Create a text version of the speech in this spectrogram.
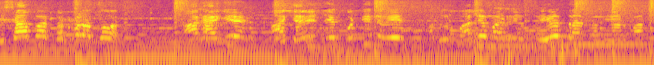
ವಿಶಾಪ ಕಟ್ಕೊಳ್ಳೋಕ್ಕೋ ಹಾಗಾಗಿ ಆ ಕ್ಯಾವಿಟಿ ಏನು ಕೊಟ್ಟಿದ್ದೀವಿ, ಅದನ್ನ ಪಾಲನೆ ಮಾಡ್ರಿ ಅಂತ ಹೇಳ್ತಾ ನನ್ನ ಎರಡು ಮಾತು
